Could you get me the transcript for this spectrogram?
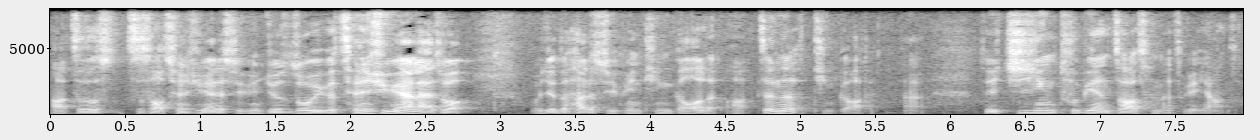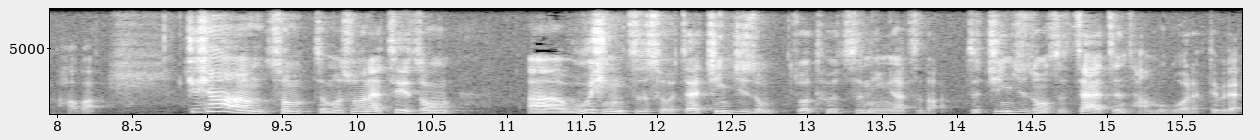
啊，这是至少程序员的水平，就是作为一个程序员来说，我觉得他的水平挺高的啊，真的挺高的啊。所以基因突变造成了这个样子，好吧？就像说怎么说呢？这种啊无形之手在经济中做投资，你应该知道，这经济中是再正常不过的，对不对？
